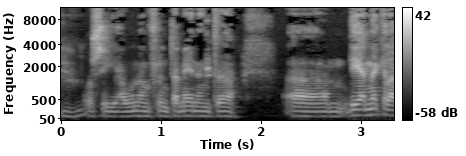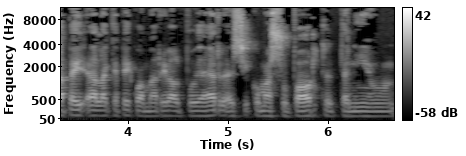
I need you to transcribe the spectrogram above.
Uh -huh. O sigui, hi ha un enfrontament entre... Uh, diguem-ne que l'AKP quan va arribar al poder, així com a suport, tenia un,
